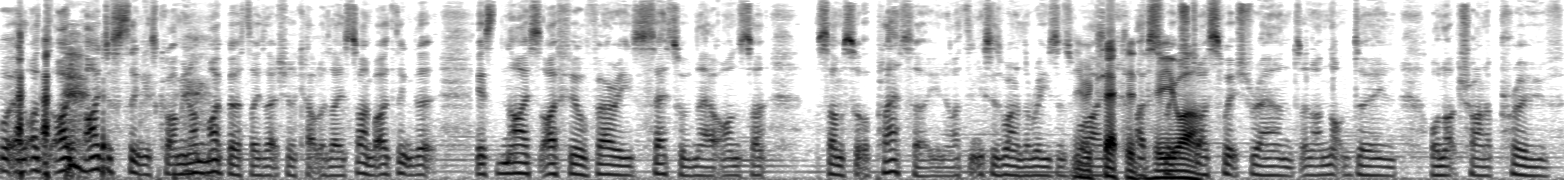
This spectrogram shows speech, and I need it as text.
well, I, I, I just think it's quite. I mean, my birthday's actually in a couple of days' time, but I think that it's nice. I feel very settled now on some sort of plateau. You know, I think this is one of the reasons You've why accepted I've switched, you are. I've switched around, and I'm not doing or not trying to prove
